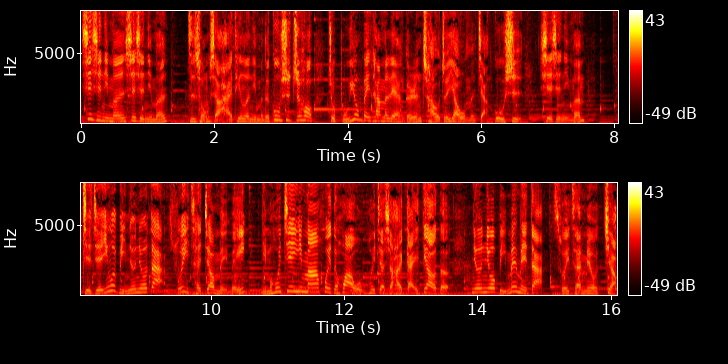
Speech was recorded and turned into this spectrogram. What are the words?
谢谢你们，谢谢你们。自从小孩听了你们的故事之后，就不用被他们两个人吵着要我们讲故事。谢谢你们。姐姐因为比妞妞大，所以才叫妹妹。你们会介意吗？会的话，我们会叫小孩改掉的。妞妞比妹妹大，所以才没有叫。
